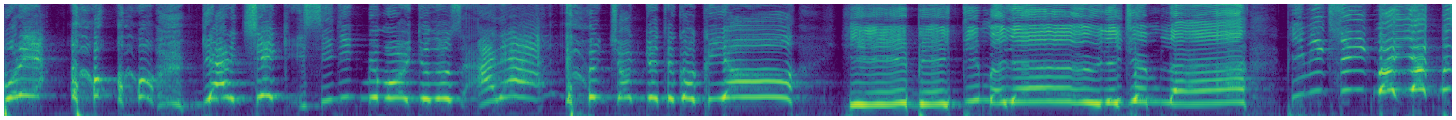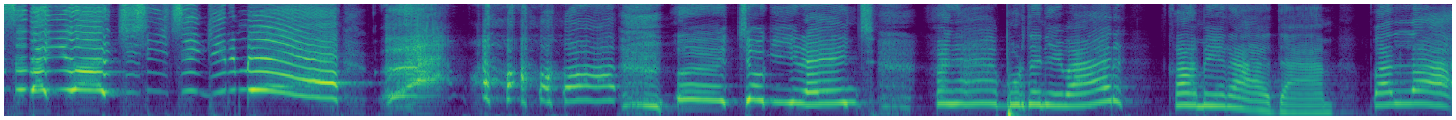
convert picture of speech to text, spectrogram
Buraya gerçek sidik mi koydunuz? Ana çok kötü kokuyor. He beğendim ana öleceğim la. Bebek Sonic manyak mısın? Hayır çişin içine girme. çok iğrenç. Ana burada ne var? Kamera adam. Valla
